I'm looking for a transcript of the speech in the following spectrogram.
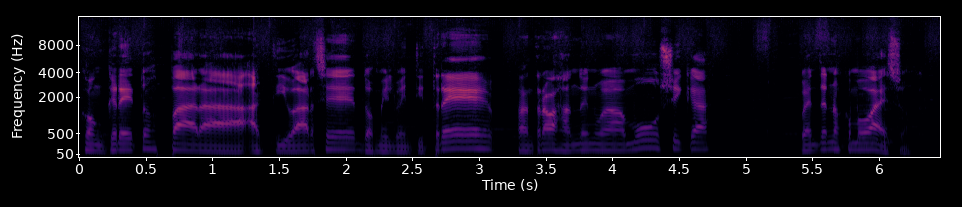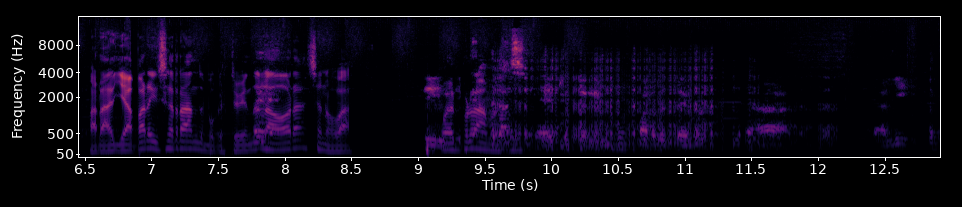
concretos para activarse 2023, están trabajando en nueva música. Cuéntenos cómo va eso. Para ya para ir cerrando, porque estoy viendo la hora, se nos va. Sí, Buen programa. De hecho, tenemos un par de temas ya, ya listos,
